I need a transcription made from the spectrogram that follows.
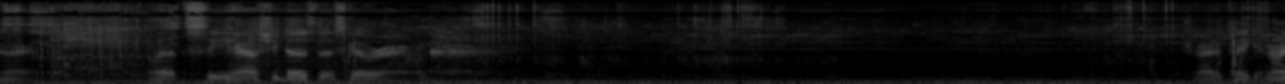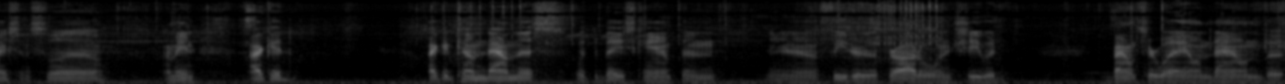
Alright, let's see how she does this go around. Try to take it nice and slow. I mean, I could I could come down this with the base camp and you know feed her the throttle and she would bounce her way on down but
